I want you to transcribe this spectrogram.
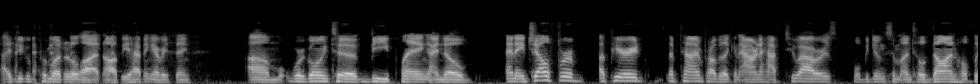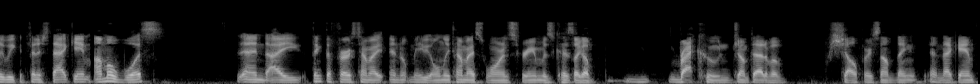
I do promote it a lot. I'll be having everything. Um, we're going to be playing, I know, NHL for a period of time, probably like an hour and a half, two hours. We'll be doing some Until Dawn. Hopefully, we can finish that game. I'm a wuss, and I think the first time I, and maybe only time I swore and screamed was because like a raccoon jumped out of a shelf or something in that game.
